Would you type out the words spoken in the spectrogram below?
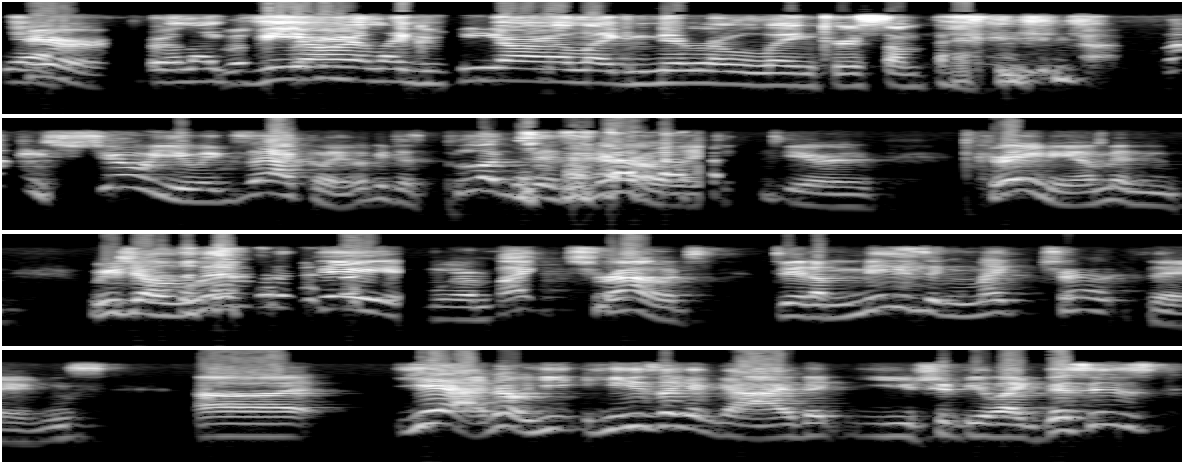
Yeah. here Or like Let- VR, like VR, like Neuralink or something. let me show you exactly. Let me just plug this Neuralink into your cranium, and we shall live the game where Mike Trout did amazing Mike Trout things. Uh, yeah, no, he he's like a guy that you should be like. This is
